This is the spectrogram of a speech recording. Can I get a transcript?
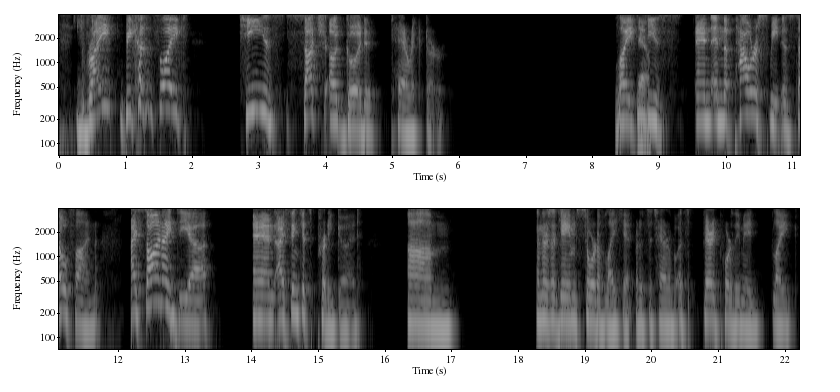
right because it's like he's such a good character. Like Yeah. he's and and the power suite is so fun. I saw an idea and I think it's pretty good. Um and there's a game sort of like it, but it's a terrible it's very poorly made like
